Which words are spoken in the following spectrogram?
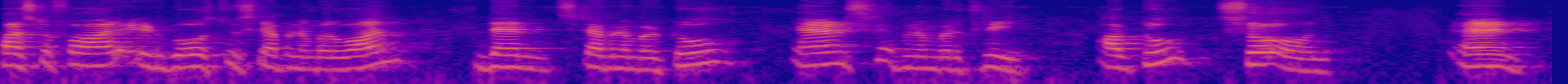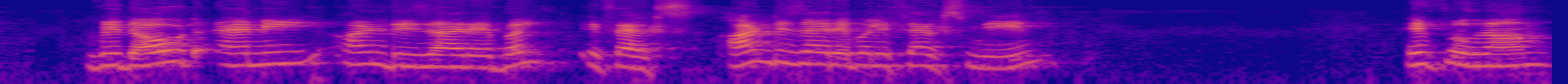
First of all, it goes to step number one, then step number two, and step number three, up to so on. And without any undesirable effects. Undesirable effects mean if program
